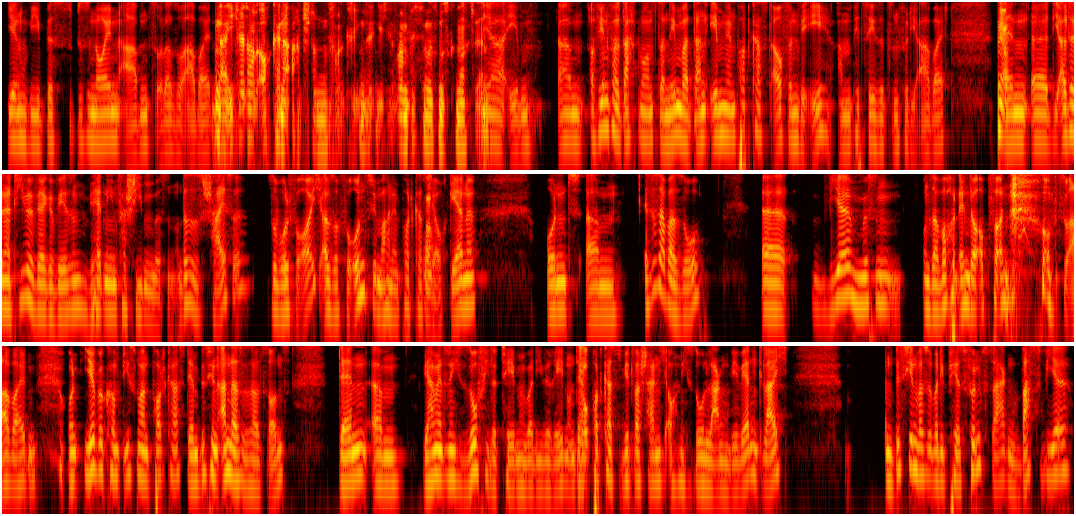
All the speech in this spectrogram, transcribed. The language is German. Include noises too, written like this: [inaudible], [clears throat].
irgendwie bis, bis neun abends oder so arbeiten. Nein, ich werde heute auch keine acht Stunden voll kriegen, denke ich. Aber ein bisschen was muss gemacht werden. Ja, eben. Ähm, auf jeden Fall dachten wir uns, dann nehmen wir dann eben den Podcast auf, wenn wir eh am PC sitzen für die Arbeit. Ja. Denn äh, die Alternative wäre gewesen, wir hätten ihn verschieben müssen. Und das ist scheiße, sowohl für euch als auch für uns. Wir machen den Podcast ja, ja auch gerne. Und ähm, es ist aber so, äh, wir müssen unser Wochenende opfern, [laughs] um zu arbeiten. Und ihr bekommt diesmal einen Podcast, der ein bisschen anders ist als sonst. Denn ähm, wir haben jetzt nicht so viele Themen, über die wir reden. Und der Podcast wird wahrscheinlich auch nicht so lang. Wir werden gleich ein bisschen was über die PS5 sagen, was wir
